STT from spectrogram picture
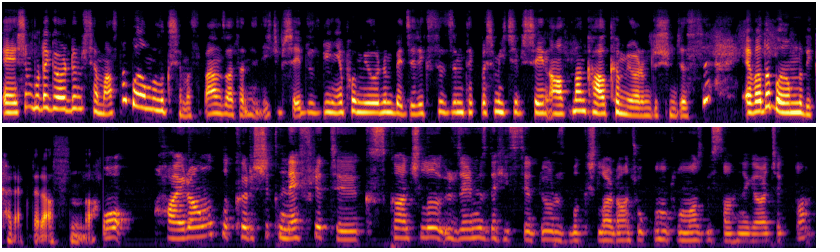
Ee, şimdi burada gördüğüm şema aslında bağımlılık şeması. Ben zaten hani hiçbir şey düzgün yapamıyorum, beceriksizim, tek başıma hiçbir şeyin altından kalkamıyorum düşüncesi. Eva da bağımlı bir karakter aslında. O hayranlıkla karışık nefreti, kıskançlığı üzerimizde hissediyoruz bakışlardan. Çok unutulmaz bir sahne gerçekten.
